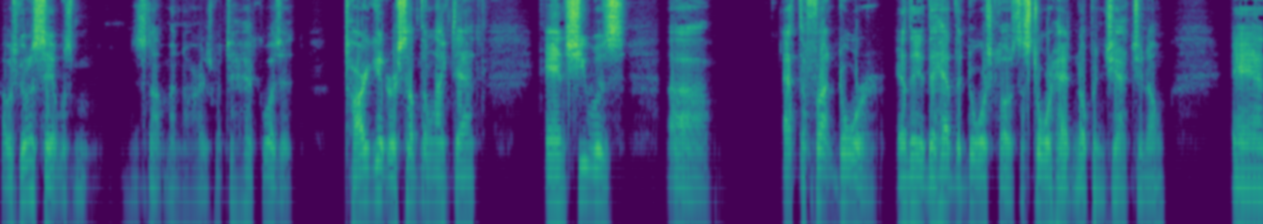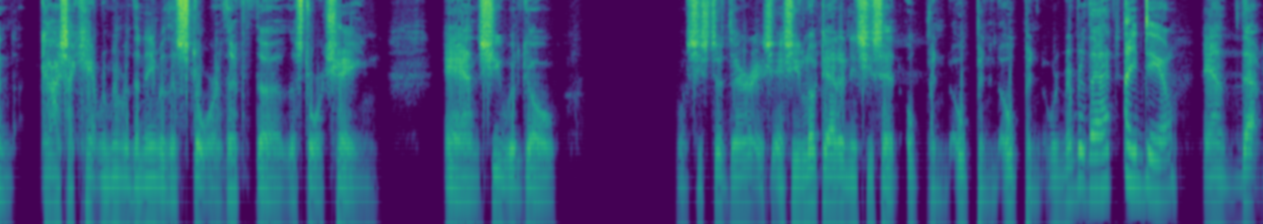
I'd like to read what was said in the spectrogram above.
I was going to say it was. It's not Menards. What the heck was it? Target or something like that. And she was uh, at the front door, and they they had the doors closed. The store hadn't opened yet, you know. And gosh, I can't remember the name of the store, the the the store chain. And she would go. Well, she stood there and she, and she looked at it and she said, "Open, open, open." Remember that? I do. and that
